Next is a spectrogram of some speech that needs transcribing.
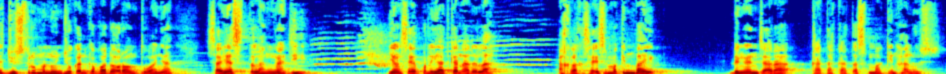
dia justru menunjukkan kepada orang tuanya, saya setelah ngaji, yang saya perlihatkan adalah akhlak saya semakin baik. Dengan cara kata-kata semakin halus.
